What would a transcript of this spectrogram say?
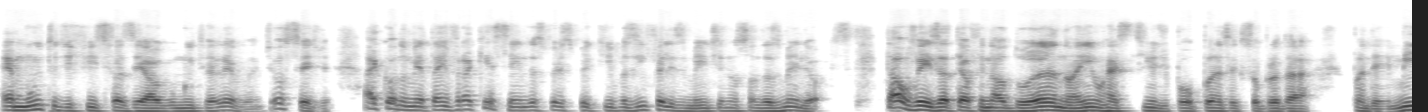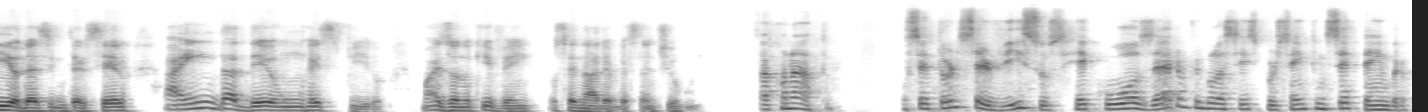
é muito difícil fazer algo muito relevante. Ou seja, a economia está enfraquecendo, as perspectivas, infelizmente, não são das melhores. Talvez até o final do ano, aí um restinho de poupança que sobrou da pandemia, o 13 terceiro, ainda dê um respiro mas ano que vem o cenário é bastante ruim. Saconato, o setor de serviços recuou 0,6% em setembro,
